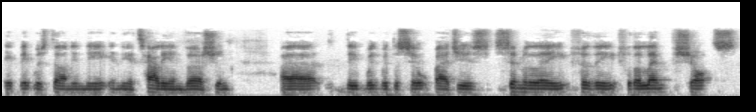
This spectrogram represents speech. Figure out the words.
it, it, was done in the in the Italian version. Uh, the, with, with, the silk badges. Similarly, for the for the length shots,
